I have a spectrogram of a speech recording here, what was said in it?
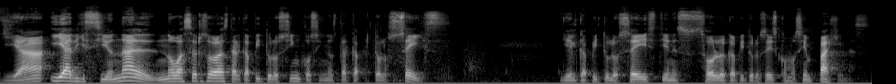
ya, y adicional, no va a ser solo hasta el capítulo 5, sino hasta el capítulo 6. Y el capítulo 6 tienes solo el capítulo 6 como 100 páginas.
